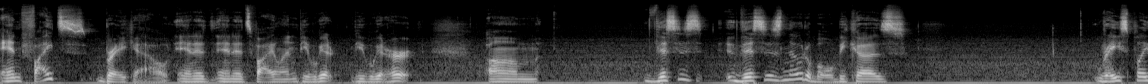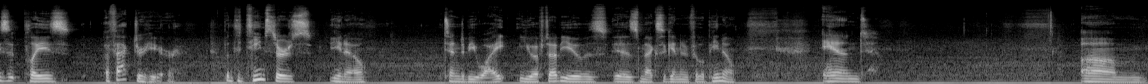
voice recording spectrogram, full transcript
and fights break out, and it and it's violent, and people get people get hurt. Um, this is this is notable because race plays it plays a factor here. But the Teamsters, you know, tend to be white. UFW is, is Mexican and Filipino. And um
